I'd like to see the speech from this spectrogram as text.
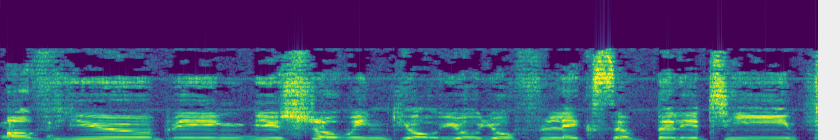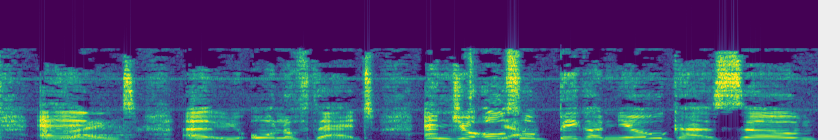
of you being you showing your your, your flexibility and uh, all of that and you're also Yeah. big on yoga so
